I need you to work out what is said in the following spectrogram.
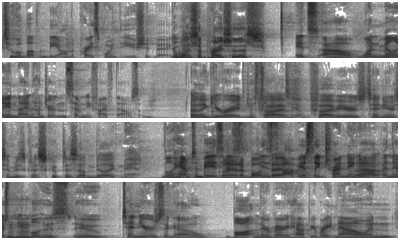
too above and beyond the price point that you should be. And what's the price of this? It's uh, one million nine hundred and seventy-five thousand. I think you're right. In five five years, ten years, somebody's going to scoop this up and be like, man, Well, Hampton Bays is, is obviously trending Yeah. up, and there's people who's who ten years ago bought and they're very happy right now, and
